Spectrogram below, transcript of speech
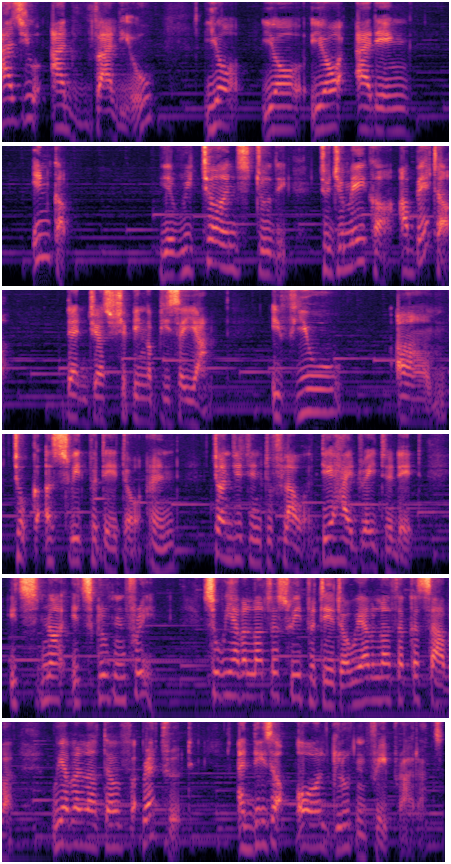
as you add value, your you're, you're adding income. The returns to, the, to Jamaica are better than just shipping a piece of yam. If you um, took a sweet potato and turned it into flour, dehydrated it, it's not, it's gluten free. So we have a lot of sweet potato, we have a lot of cassava, we have a lot of breadfruit, and these are all gluten free products.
